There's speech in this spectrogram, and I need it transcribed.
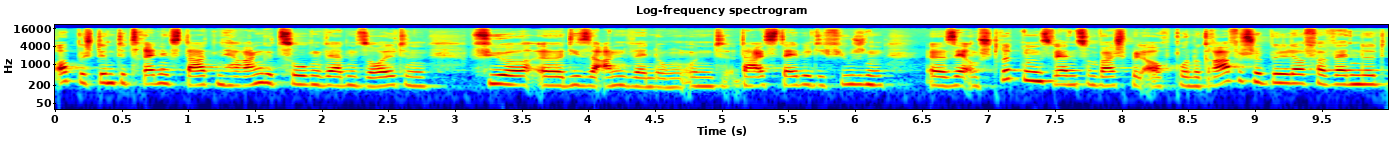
ob bestimmte Trainingsdaten herangezogen werden sollten für äh, diese Anwendung. Und da ist Stable Diffusion äh, sehr umstritten. Es werden zum Beispiel auch pornografische Bilder verwendet,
